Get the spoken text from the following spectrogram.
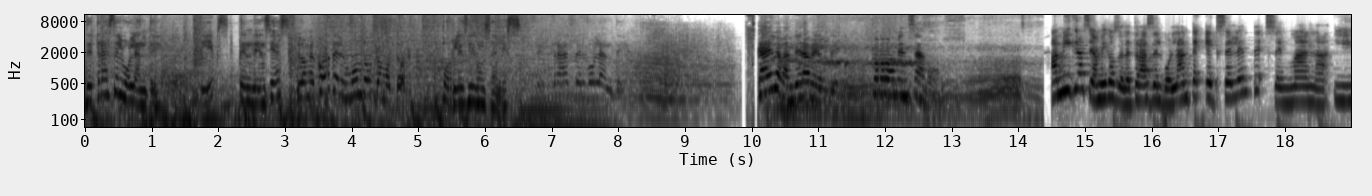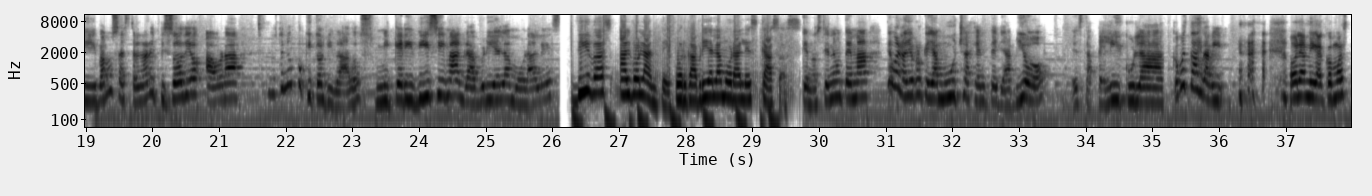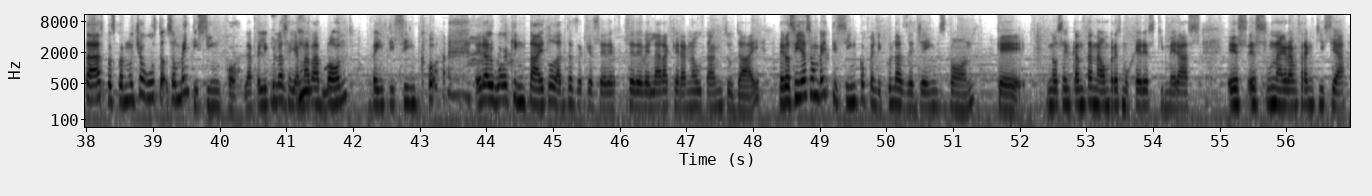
Detrás del volante. Tips, tendencias, lo mejor del mundo automotor. Por Leslie González. Detrás del volante. Cae la bandera verde. Comenzamos. Amigas y amigos de Detrás del Volante, excelente semana y vamos a estrenar episodio ahora. Nos tenía un poquito olvidados. Mi queridísima Gabriela Morales Vivas al Volante por Gabriela Morales Casas. Que nos tiene un tema que bueno, yo creo que ya mucha gente ya vio esta película. ¿Cómo estás, David? Hola amiga, ¿cómo estás? Pues con mucho gusto. Son 25. La película se llamaba Bond 25. Era el working title antes de que se, se develara que era No Time to Die. Pero sí, ya son 25 películas de James Bond que nos encantan a hombres, mujeres, quimeras, es, una gran franquicia.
